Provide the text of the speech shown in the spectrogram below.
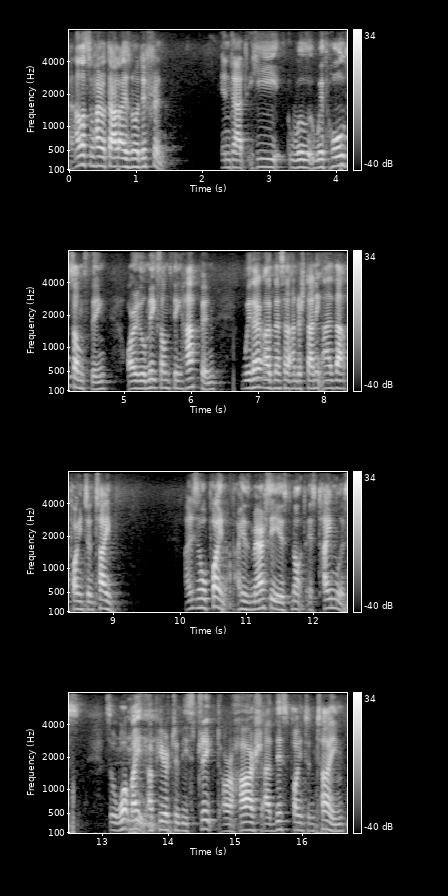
And Allah subhanahu wa ta'ala is no different in that He will withhold something or He will make something happen without us necessarily understanding at that point in time. And this is the whole point. His mercy is not is timeless. So what might appear to be strict or harsh at this point in time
